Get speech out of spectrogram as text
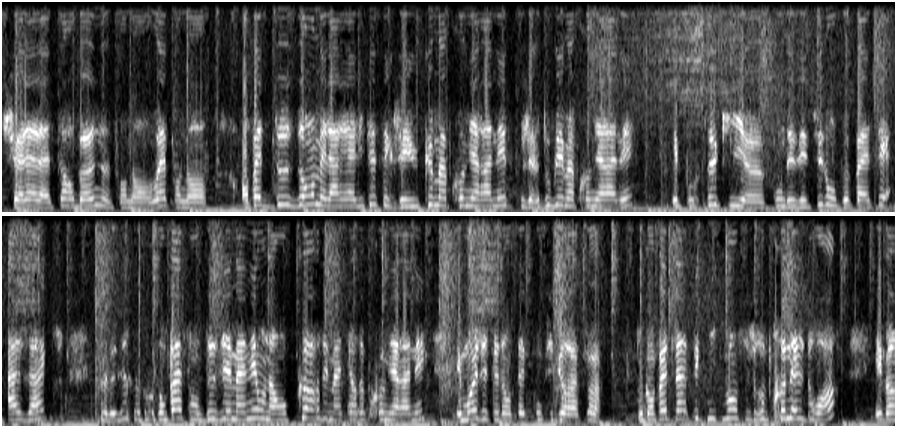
je suis allée à la Sorbonne pendant, ouais, pendant, en fait deux ans. Mais la réalité, c'est que j'ai eu que ma première année parce que j'ai redoublé ma première année. Et pour ceux qui euh, font des études, on peut passer à Jacques. Ça veut dire que quand on passe en deuxième année, on a encore des matières de première année. Et moi, j'étais dans cette configuration-là. Donc en fait, là, techniquement, si je reprenais le droit, eh ben,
